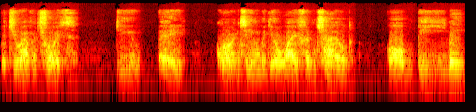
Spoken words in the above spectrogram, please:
but you have a choice. Do you A. Quarantine with your wife and child or B. B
